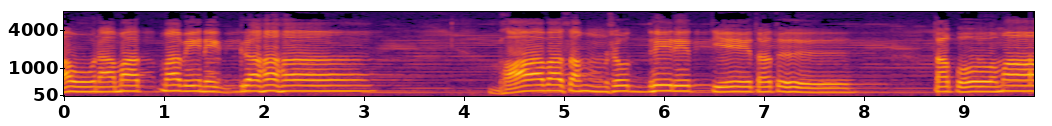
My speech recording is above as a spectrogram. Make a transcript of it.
मौनमात्मविनिग्रहः भावसंशुद्धिरित्येतत् तपोमानसमुच्यते।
